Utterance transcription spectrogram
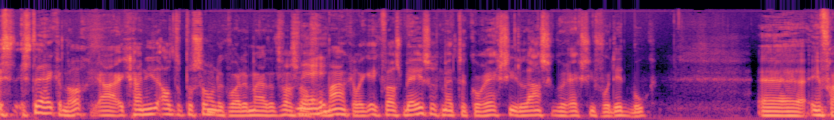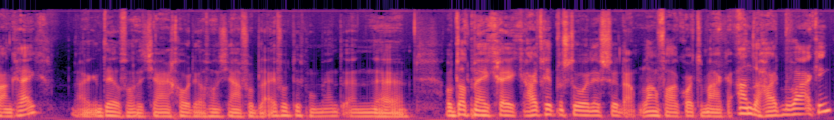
sterker nog. Ja, ik ga niet al te persoonlijk worden, maar dat was wel Nee. vermakelijk. Ik was bezig met de correctie, de laatste correctie voor dit boek. Uh, in Frankrijk. Een deel van het jaar, een groot deel van het jaar verblijf op dit moment. En uh, op dat mee kreeg ik hartritmestoornissen, nou, lang verhaal kort te maken, aan de hartbewaking.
